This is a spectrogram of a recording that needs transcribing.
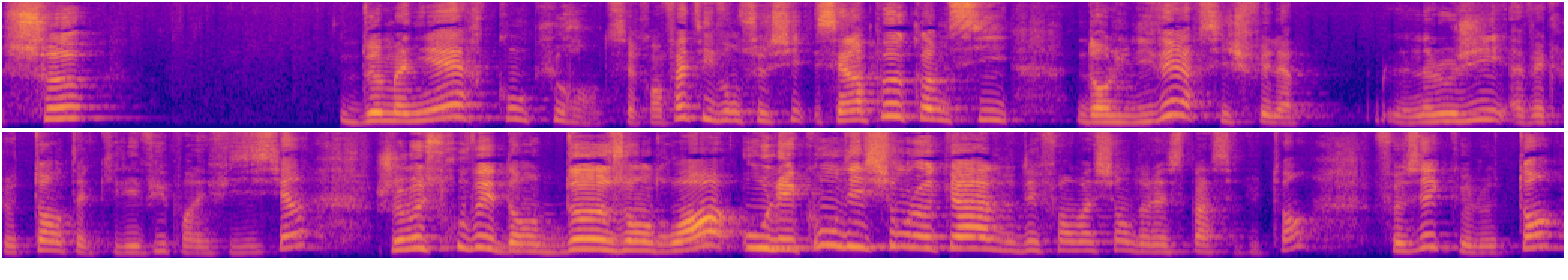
ce de manière concurrente. C'est-à-dire qu'en fait ils vont se, c'est un peu comme si dans l'univers, si je fais la l'analogie avec le temps tel qu'il est vu par les physiciens, je me trouvais dans deux endroits où les conditions locales de déformation de l'espace et du temps faisaient que le temps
